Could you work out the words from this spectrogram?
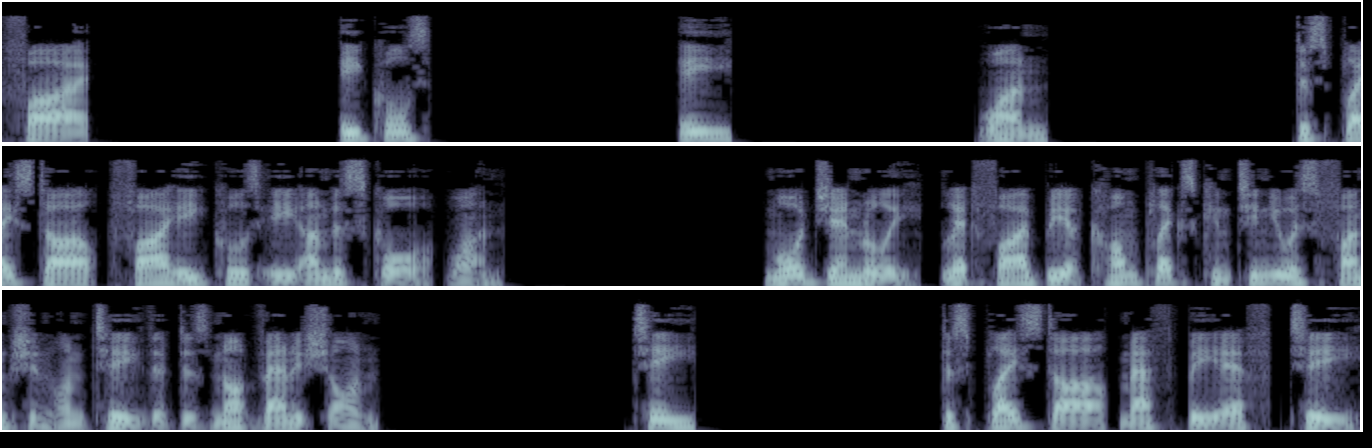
phi equals e one display style phi equals e underscore one more generally, let phi be a complex continuous function on T that does not vanish on T. Display style math T.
